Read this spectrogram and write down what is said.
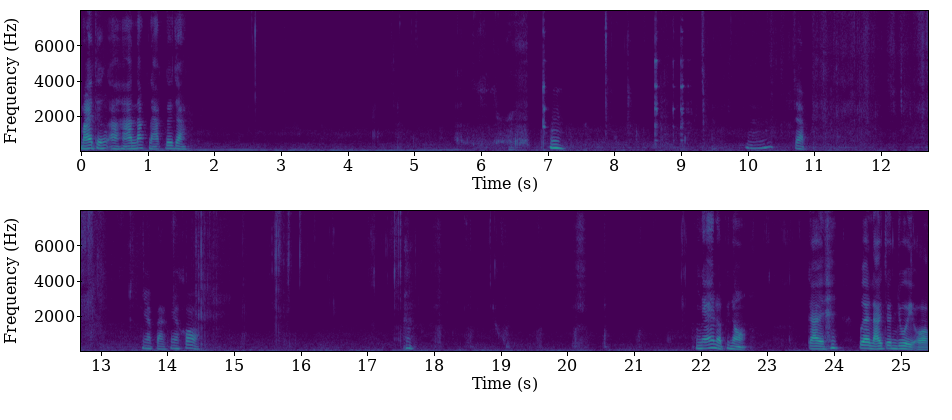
หมายถึงอาหารหนักๆด้วยจ้ะอืมอืมจับ เนี่ยปากเนี่ยข้อแง่เหรอพี่น้อง ไก่เปื่อยหลายจนยุ่ยออก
